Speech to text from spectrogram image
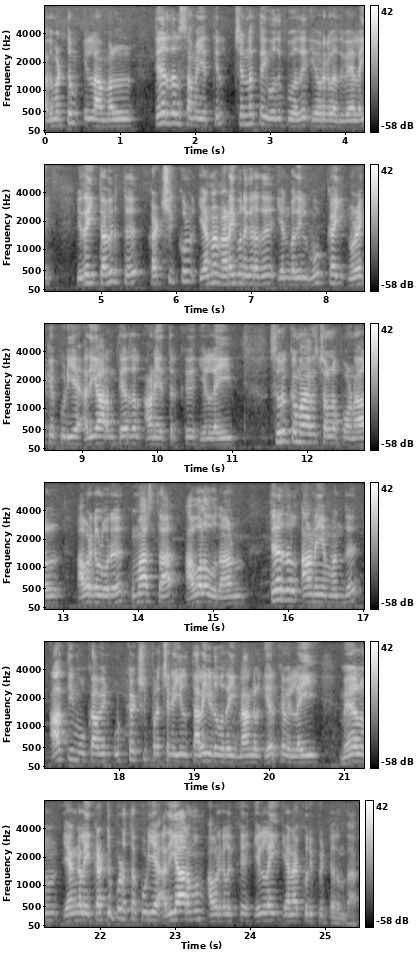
அது மட்டும் இல்லாமல் தேர்தல் சமயத்தில் சின்னத்தை ஒதுக்குவது இவர்களது வேலை. இதை தவிர்த்து கட்சிக்குள் என்ன நடைபெறுகிறது என்பதில் மூக்கை நுழைக்கக்கூடிய அதிகாரம் தேர்தல் ஆணையத்திற்கு இல்லை. சுருக்கமாக சொல்லப்போனால் அவர்கள் ஒரு குமாஸ்தா அவ்வளவுதான். தேர்தல் ஆணையம் வந்து அதிமுகவின் உட்கட்சி பிரச்சனையில் தலையிடுவதை நாங்கள் ஏற்கவில்லை. மேலும் எங்களை கட்டுப்படுத்தக்கூடிய அதிகாரமும் அவர்களுக்கு இல்லை என குறிப்பிட்டிருந்தார்.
